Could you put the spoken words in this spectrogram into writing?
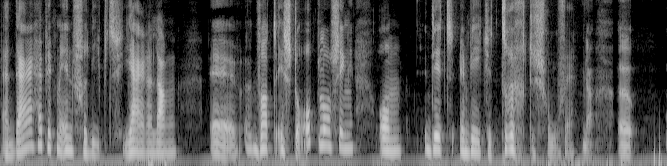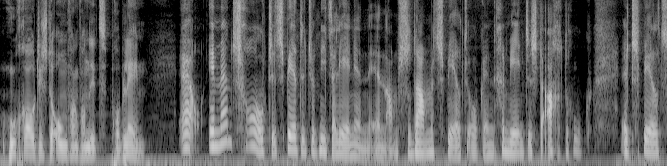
En daar heb ik me in verdiept, jarenlang. Uh, wat is de oplossing om dit een beetje terug te schroeven? Ja, uh, hoe groot is de omvang van dit probleem? Uh, immens groot. Het speelt natuurlijk niet alleen in, in Amsterdam, het speelt ook in gemeentes, de achterhoek. Het speelt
